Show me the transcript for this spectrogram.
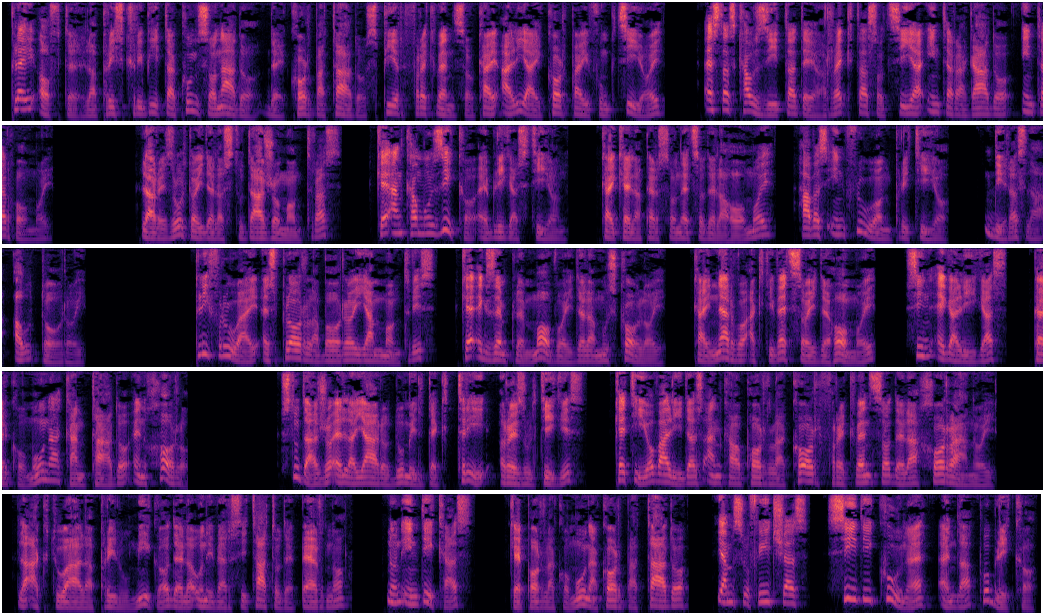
Plei ofte la prescribita consonado de corbatado, spir frequenzo cae aliai corpai funccioi estas causita de recta socia interagado inter homoi. La resultoi de la studajo montras che anca musico ebligas tion, cae che la personezzo de la homoi havas influon pri tio, diras la autoroi. Pli fruai esplor laboroi jam montris che exemple movoi de la muscoloi cae nervo activezoi de homoi sin egaligas per comuna cantado en choro. Studajo el la jaro 2003 resultigis che tio validas ancao por la cor frequenzo de la choranoi. La actuala prilumigo de la Universitato de Berno nun indicas che por la comuna cor battado iam sufficias sidi cune en la publico.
